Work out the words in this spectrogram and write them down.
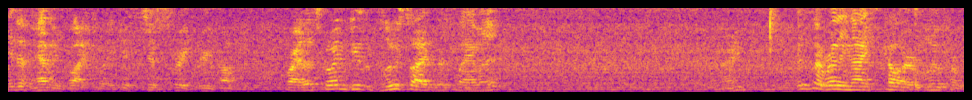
it doesn't have any black flake. It's just straight green pumpkin. All right, let's go ahead and do the blue side of this laminate. All right, this is a really nice color of blue from,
